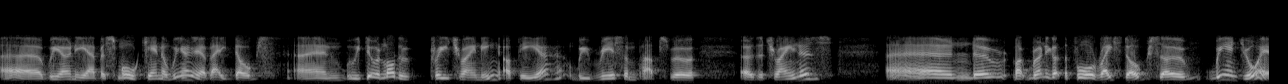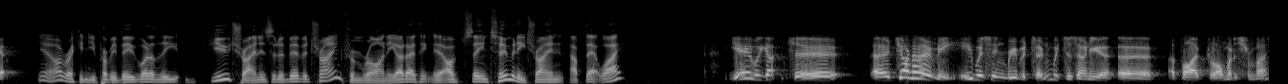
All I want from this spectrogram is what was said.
Uh, we only have a small kennel. We only have eight dogs, and we do a lot of pre-training up here. We rear some pups for uh, the trainers, and uh, like we've only got the four race dogs, so we enjoy it. Yeah, I reckon you'd probably be one of the few trainers that have ever trained from Rhynie. I don't think that I've seen too many train up that way. Yeah, we got uh, uh, John Omi. He was in Riverton, which is only a, a, a five kilometres from us.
